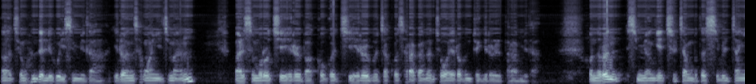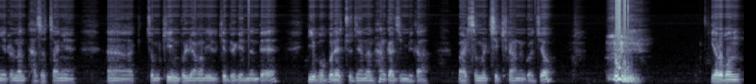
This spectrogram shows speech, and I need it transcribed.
어, 지금 흔들리고 있습니다. 이런 상황이지만 말씀으로 지혜를 받고 그 지혜를 붙잡고 살아가는 저와 여러분 되기를 바랍니다. 오늘은 신명기 7장부터 11장에 이르는 5장의 어, 좀긴 분량을 읽게 되겠는데 이 부분의 주제는 한 가지입니다. 말씀을 지키라는 거죠. 여러분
